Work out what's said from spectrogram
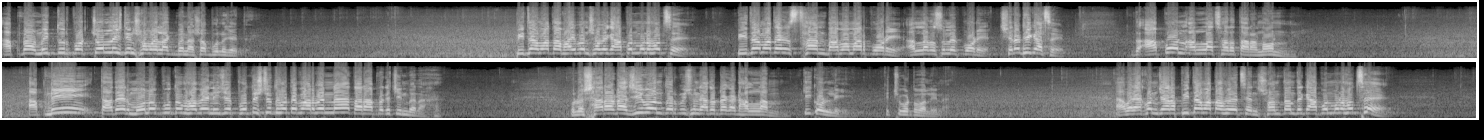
আপনার মৃত্যুর পর চল্লিশ দিন সময় লাগবে না সব ভুলে যেতে পিতামাতা ভাই বোন সবাইকে আপন মনে হচ্ছে? পিতামাতার স্থান বাবা মার পরে, আল্লাহ রসুলের পরে, সেটা ঠিক আছে। কিন্তু আপন আল্লাহ ছাড়া তারা নন। আপনি তাদের মনোপুতভাবে নিজে প্রতিষ্ঠিত হতে পারবেন না, তারা আপনাকে চিনবে না। বলো, সারাটা জীবন তোর পিছনে এত টাকা ঢাললাম, কি করলি? কিচ্ছু করতে পারলি না। আবার এখন যারা পিতামাতা হয়েছেন, সন্তানদেরকে আপন মনে হচ্ছে?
